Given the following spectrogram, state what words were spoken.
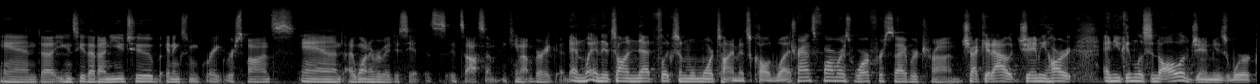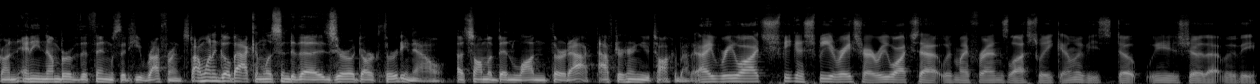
And uh, you can see that on YouTube, getting some great response. And I want everybody to see it. It's, it's awesome. It came out very good. And, and it's on Netflix. And one more time, it's called what? Transformers War for Cybertron. Check it out. Jamie Hart. And you can listen to all of Jamie's work on any number of the things that he referenced. I want to go back and listen to the Zero Dark 30 now, Osama bin Laden third act, after hearing you talk about it. I rewatched, speaking of Speed Racer, I rewatched that with my friends last week. That movie's dope. We need to show that movie movie.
